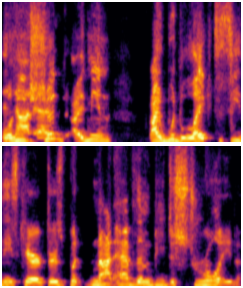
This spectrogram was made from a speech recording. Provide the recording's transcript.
Well, he should. I mean, I would like to see these characters, but not have them be destroyed.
